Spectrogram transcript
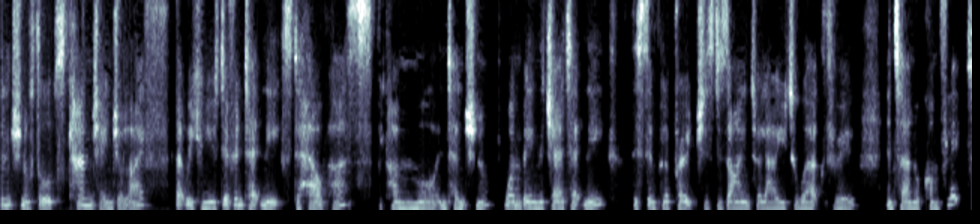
intentional thoughts can change your life, that we can use different techniques to help us become more intentional. One being the chair technique. This simple approach is designed to allow you to work through internal conflict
